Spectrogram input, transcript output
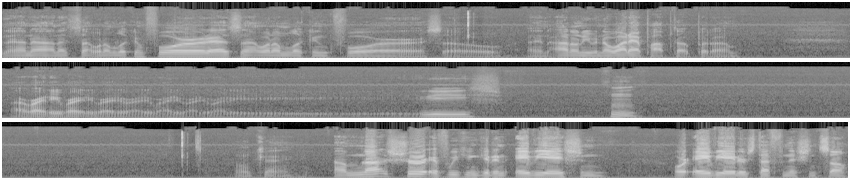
no no that's not what I'm looking for that's not what I'm looking for so and I don't even know why that popped up but um alrighty righty righty righty righty righty righty hmm. Okay. I'm not sure if we can get an aviation or aviator's definition so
